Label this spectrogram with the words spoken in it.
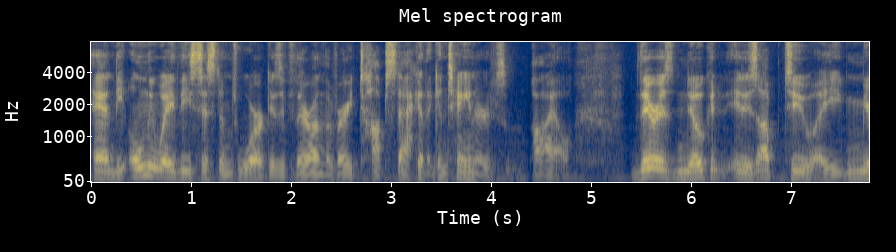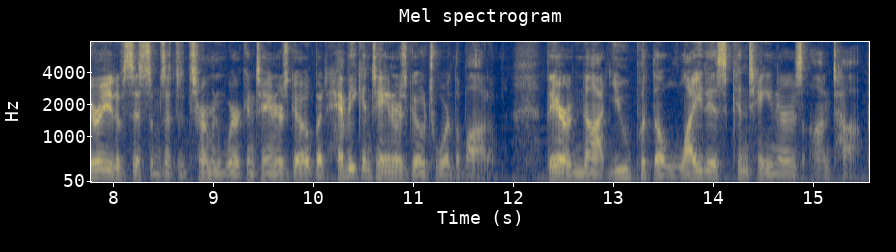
And the only way these systems work is if they're on the very top stack of the containers pile. There is no, it is up to a myriad of systems that determine where containers go, but heavy containers go toward the bottom. They are not. You put the lightest containers on top.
